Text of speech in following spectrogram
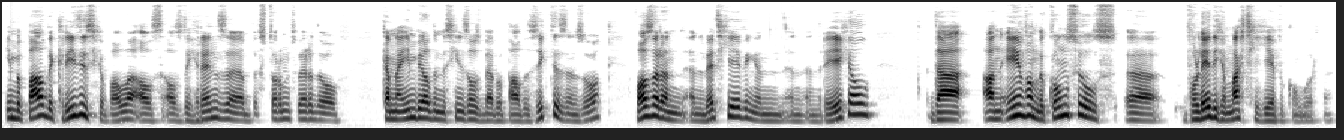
in bepaalde crisisgevallen, als, als de grenzen bestormd werden, of ik kan me inbeelden, misschien zelfs bij bepaalde ziektes en zo, was er een, een wetgeving, een, een, een regel, dat aan een van de consuls eh, volledige macht gegeven kon worden.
